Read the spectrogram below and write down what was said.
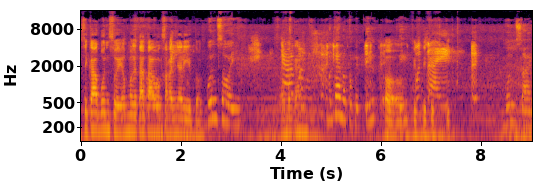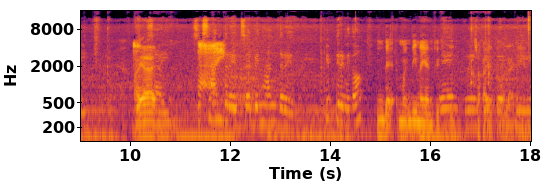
Si Kabunsoy ang magatatawag sa kanya rito. Bunsoy. O magkano? Magkano to? 50? Oo, Bunsay. 50-50. Bonsai. Ayan. Bonsai. 600, 700. 50 rin ito? Hindi, ma- hindi na yan 10, 50. 20, Tsaka ito, wala na yan.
